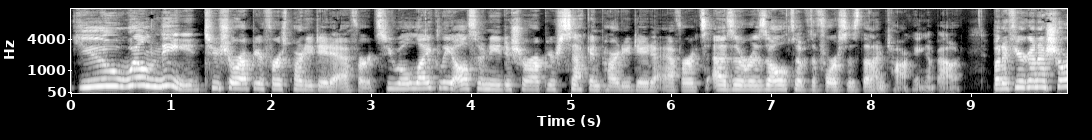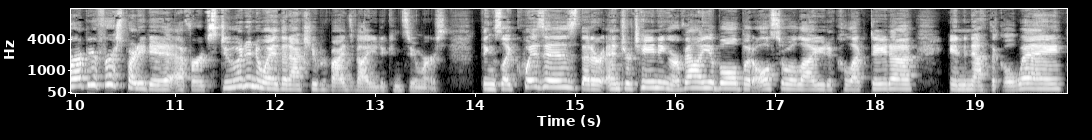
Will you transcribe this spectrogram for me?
You will need to shore up your first party data efforts. You will likely also need to shore up your second party data efforts as a result of the forces that I'm talking about. But if you're going to shore up your first party data efforts, do it in a way that actually provides value to consumers. Things like quizzes that are entertaining or valuable, but also allow you to collect data in an ethical way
